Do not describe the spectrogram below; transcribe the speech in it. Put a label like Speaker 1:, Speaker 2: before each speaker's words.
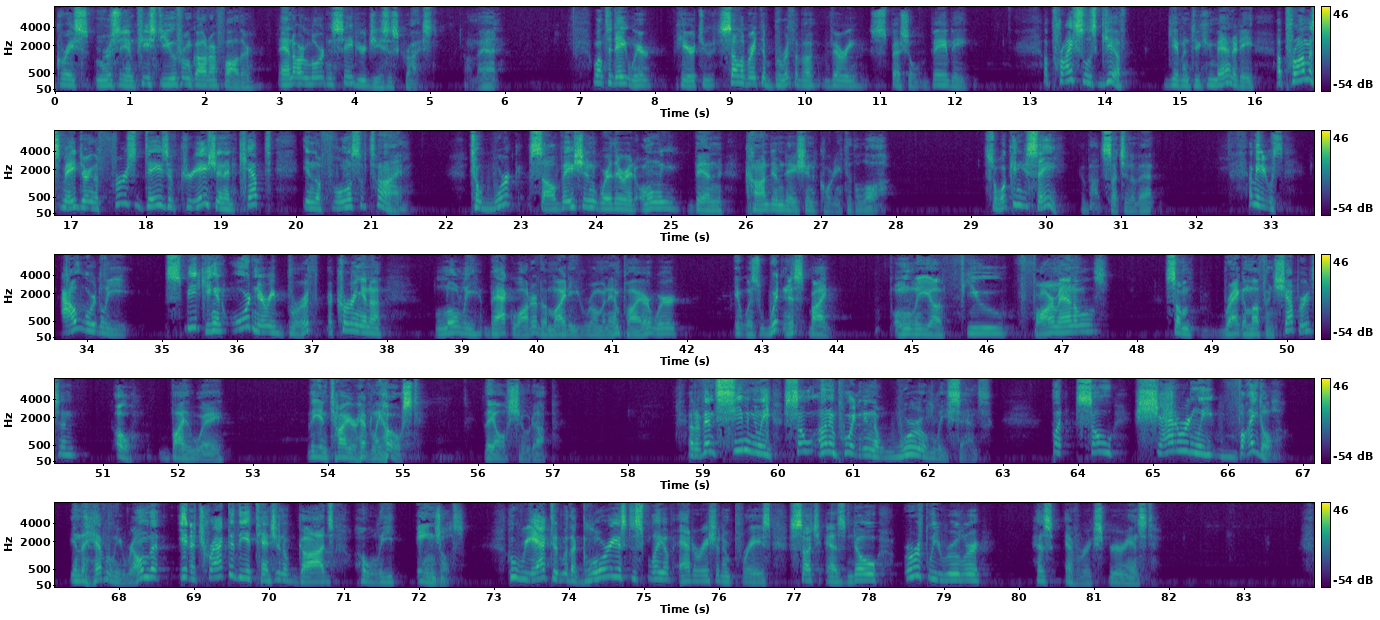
Speaker 1: Grace, mercy, and peace to you from God our Father and our Lord and Savior Jesus Christ. Amen. Well, today we're here to celebrate the birth of a very special baby. A priceless gift given to humanity. A promise made during the first days of creation and kept in the fullness of time to work salvation where there had only been condemnation according to the law. So what can you say about such an event? I mean, it was outwardly speaking an ordinary birth occurring in a lowly backwater of the mighty Roman Empire where it was witnessed by only a few farm animals, some ragamuffin shepherds, and, oh, by the way, the entire heavenly host. They all showed up an event seemingly so unimportant in the worldly sense, but so shatteringly vital in the heavenly realm that it attracted the attention of God's holy angels, who reacted with a glorious display of adoration and praise such as no earthly ruler has ever experienced.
